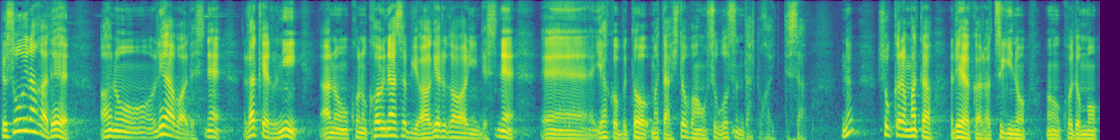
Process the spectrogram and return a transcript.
でそういう中であのレアはですねラケルにあのこの恋の遊びをあげる代わりにですね、えー、ヤコブとまた一晩を過ごすんだとか言ってさ、ね、そこからまたレアから次の、うん、子供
